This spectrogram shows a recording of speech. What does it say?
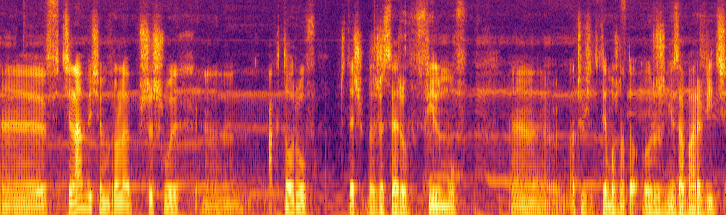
E, wcielamy się w rolę przyszłych e, aktorów, czy też reżyserów filmów. E, oczywiście tutaj można to różnie zabarwić.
